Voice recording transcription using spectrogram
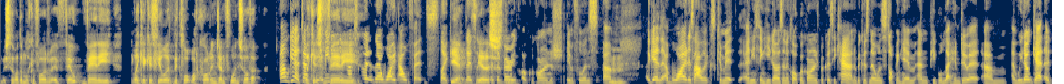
what's the word I'm looking for. It felt very like I could feel the Clockwork Orange influence of it. Oh yeah, definitely. it's I mean, very- even their, their white outfits, like Yeah, there's a, yeah, there's a very Clockwork Orange influence. Um, Mhm. Again, uh, why does Alex commit anything he does in a Clockwork Orange? Because he can, because no one's stopping him, and people let him do it. Um, and we don't get a,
